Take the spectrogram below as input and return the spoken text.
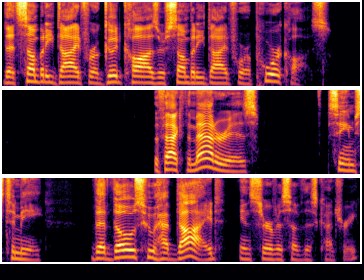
That somebody died for a good cause or somebody died for a poor cause. The fact of the matter is, seems to me, that those who have died in service of this country,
